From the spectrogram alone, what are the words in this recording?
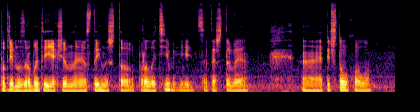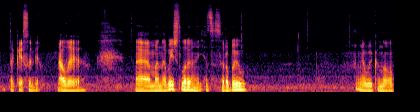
потрібно зробити, і якщо не встигнеш, то пролетів, і це теж тебе е, підштовхувало таке собі. Але е, в мене вийшло, я це зробив. Виконав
